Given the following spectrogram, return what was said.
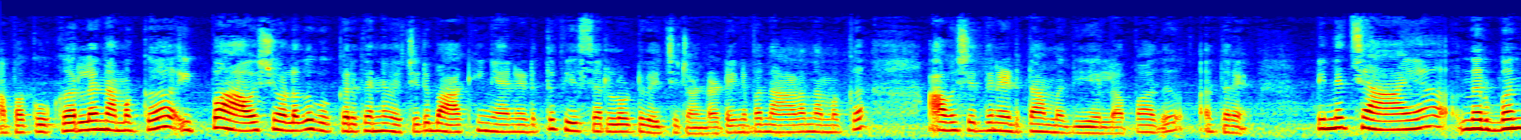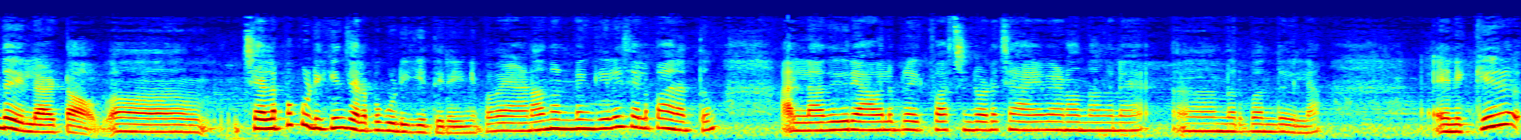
അപ്പോൾ കുക്കറിൽ നമുക്ക് ഇപ്പോൾ ആവശ്യമുള്ളത് കുക്കറിൽ തന്നെ വെച്ചിട്ട് ബാക്കി ഞാൻ എടുത്ത് ഫീസറിലോട്ട് വെച്ചിട്ടുണ്ട് കേട്ടോ. ഇനിയിപ്പോൾ നാളെ നമുക്ക് ആവശ്യത്തിന് എടുത്താൽ മതിയല്ലോ. അപ്പോൾ അത് അത്രയും. പിന്നെ ചായ നിർബന്ധമില്ല കേട്ടോ. ചിലപ്പോൾ കുടിക്കും ചിലപ്പോൾ കുടിക്കത്തില്ല. ഇനിയിപ്പോൾ വേണമെന്നുണ്ടെങ്കിൽ ചിലപ്പോൾ അനത്തും. അല്ലാതെ ഈ രാവിലെ ബ്രേക്ക്ഫാസ്റ്റിന്റെ കൂടെ ചായ വേണമെന്ന് അങ്ങനെ നിർബന്ധമില്ല. എനിക്ക്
